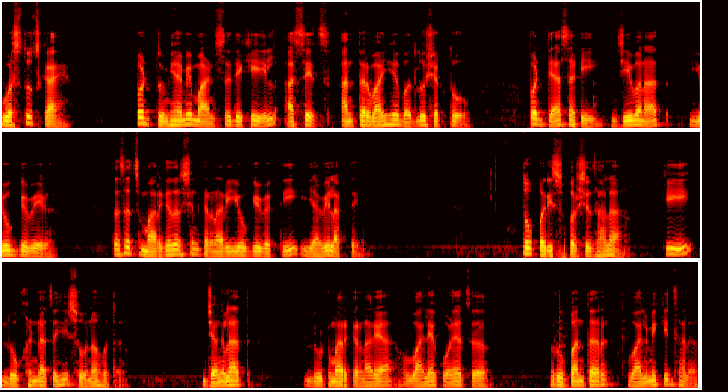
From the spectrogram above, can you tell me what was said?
वस्तूच काय? पण तुम्ही आम्ही माणसं देखील असेच आंतरबाह्य बदलू शकतो. पण त्यासाठी जीवनात योग्य वेळ तसंच मार्गदर्शन करणारी योग्य व्यक्ती यावी लागते. तो परिस्पर्श झाला की लोखंडाचंही सोनं होतं. जंगलात लूटमार करणाऱ्या वाल्या कोळ्याचं रूपांतर वाल्मिकीत झालं.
